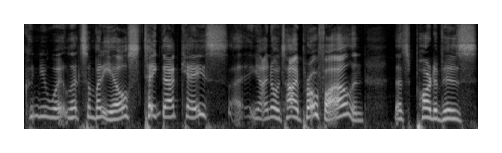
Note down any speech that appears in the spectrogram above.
couldn't you wait, let somebody else take that case? I, I know it's high profile, and that's part of his.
